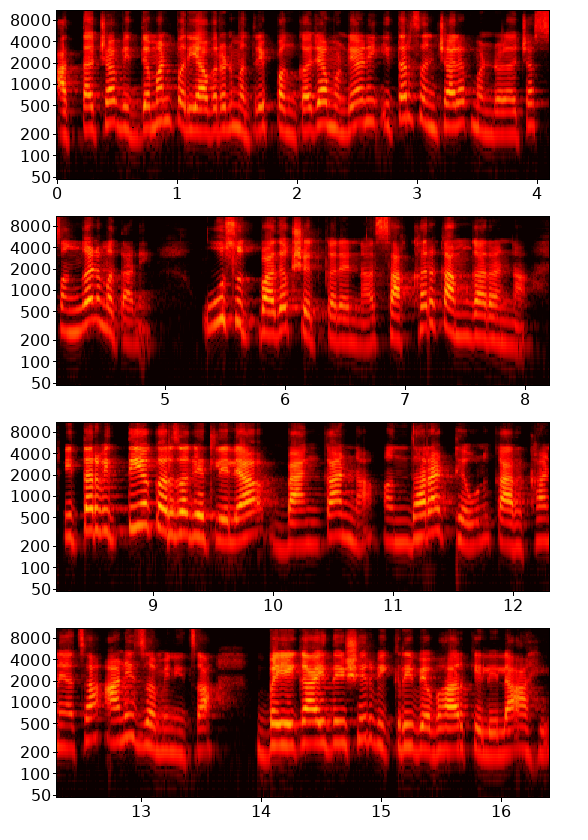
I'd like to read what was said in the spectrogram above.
आत्ताच्या विद्यमान पर्यावरण मंत्री पंकजा मुंडे आणि इतर संचालक मंडळाच्या संगणमताने ऊस उत्पादक शेतकऱ्यांना साखर कामगारांना इतर वित्तीय कर्ज घेतलेल्या बँकांना अंधारात ठेवून कारखान्याचा आणि जमिनीचा बेकायदेशीर विक्री व्यवहार केलेला आहे.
